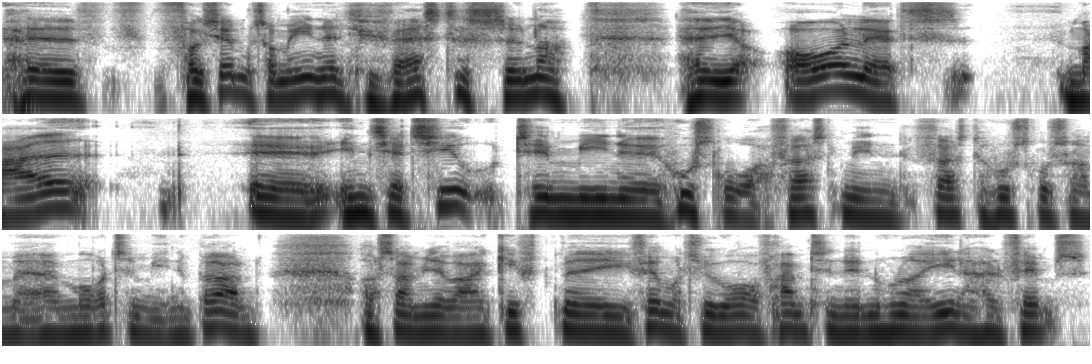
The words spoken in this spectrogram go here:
havde for eksempel som en af de værste sønder, havde jeg overladt meget øh, initiativ til mine hustruer. Først min første hustru, som er mor til mine børn, og som jeg var gift med i 25 år frem til 1991.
